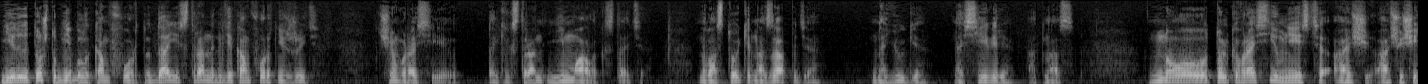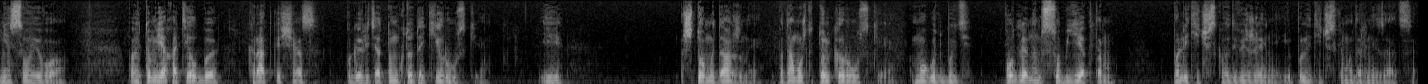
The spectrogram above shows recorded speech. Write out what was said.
не то, чтобы мне было комфортно. Да, есть страны, где комфортнее жить, чем в России. Таких стран немало, кстати. На востоке, на западе, на юге, на севере от нас. Но только в России у меня есть ощущение своего. Поэтому я хотел бы кратко сейчас поговорить о том, кто такие русские и что мы должны. Потому что только русские могут быть подлинным субъектом политического движения и политической модернизации.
